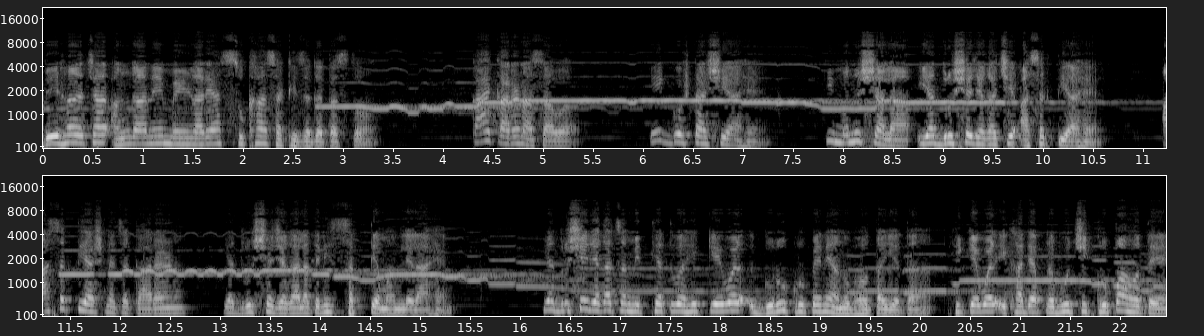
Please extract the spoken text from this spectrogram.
देहाच्या अंगाने मिळणाऱ्या सुखासाठी जगत असतो. काय कारण असावं? एक गोष्ट अशी आहे की मनुष्याला या दृश्य जगाची आसक्ती आहे. आसक्ती असण्याचं कारण या दृश्य जगाला त्यांनी सत्य मानलेलं आहे. या दृश्य जगाचं मिथ्यत्व हे केवळ गुरुकृपेने अनुभवता येतं. ही केवळ एखाद्या प्रभूची कृपा होते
